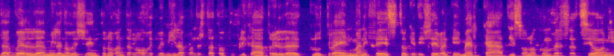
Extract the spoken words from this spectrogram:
da quel 1999-2000 quando è stato pubblicato il Clue Train Manifesto che diceva che i mercati sono conversazioni.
